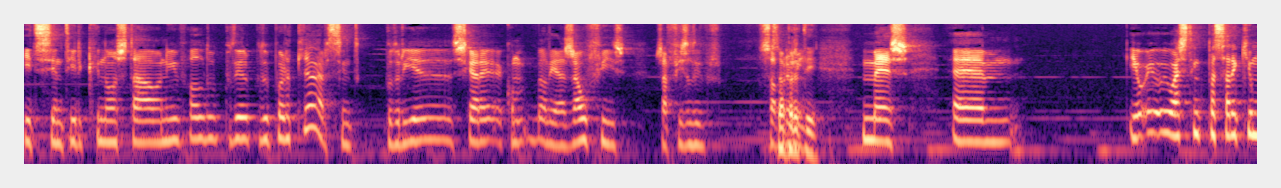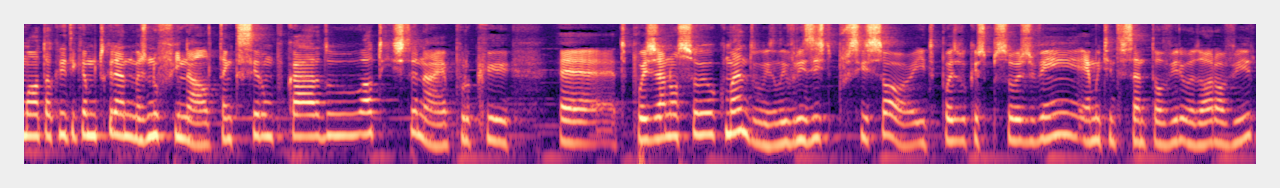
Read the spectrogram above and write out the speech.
e de sentir que não está ao nível do poder de partilhar. Sinto poderia chegar a. Como, aliás, já o fiz. Já fiz livros só, só para, para ti. Mas um, eu, eu acho que tem que passar aqui uma autocrítica muito grande, mas no final tem que ser um bocado autista, não é? Porque uh, depois já não sou eu que mando. O livro existe por si só e depois o que as pessoas veem é muito interessante de ouvir, eu adoro ouvir.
